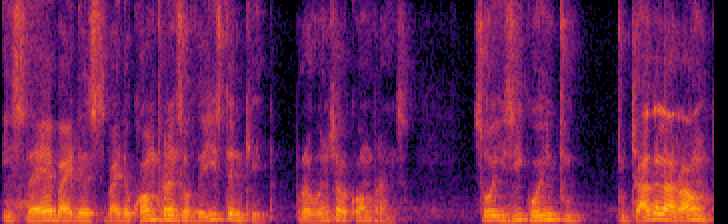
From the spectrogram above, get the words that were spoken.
is there by this by the conference of the Eastern Cape, provincial conference. So is he going to, to juggle around?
